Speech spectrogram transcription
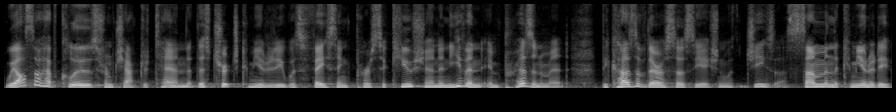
We also have clues from chapter 10 that this church community was facing persecution and even imprisonment because of their association with Jesus. Some in the community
